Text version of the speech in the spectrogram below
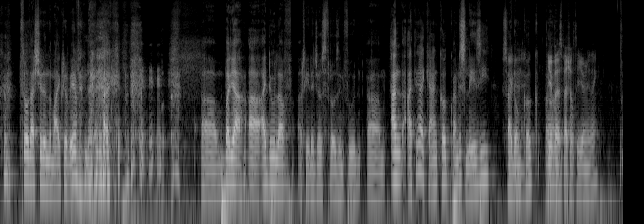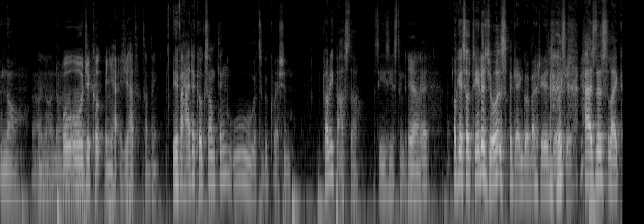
throw that shit in the microwave and then like. um, but yeah, uh, I do love uh, Trader Joe's frozen food, um, and I think I can cook. I'm just lazy, so I don't cook. Do you have Uh, a specialty or anything? No, uh, no, Mm. no, What, no, what no. would you cook when you ha- if you had to cook something? If I had to cook something, ooh, that's a good question. Probably pasta. That's the easiest thing to cook. Yeah. Right? Okay, so Trader Joe's again, going back to Trader Joe's, Okay. has this like,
